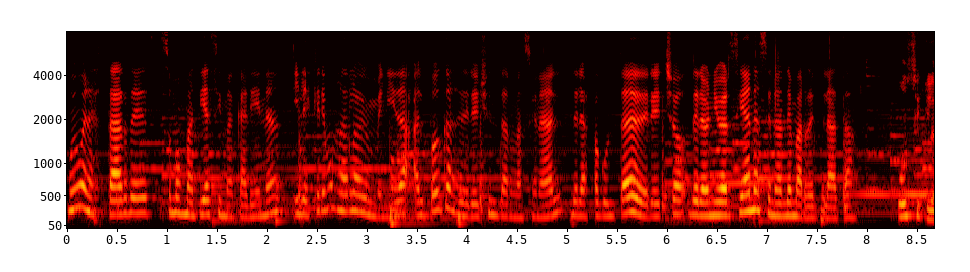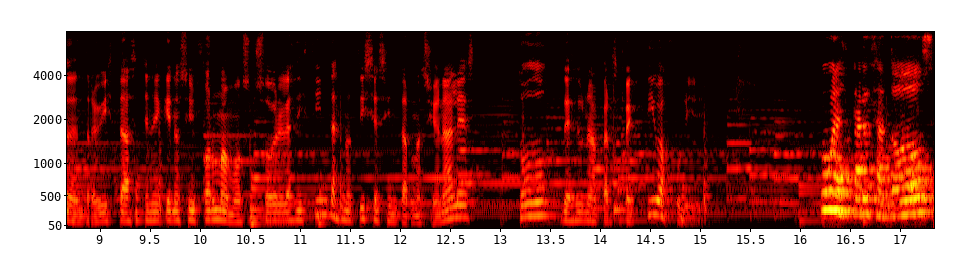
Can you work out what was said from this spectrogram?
Muy buenas tardes, somos Matías y Macarena y les queremos dar la bienvenida al podcast de Derecho Internacional de la Facultad de Derecho de la Universidad Nacional de Mar del Plata. Un ciclo de entrevistas en el que nos informamos sobre las distintas noticias internacionales, todo desde una perspectiva jurídica. Muy buenas tardes a todos,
